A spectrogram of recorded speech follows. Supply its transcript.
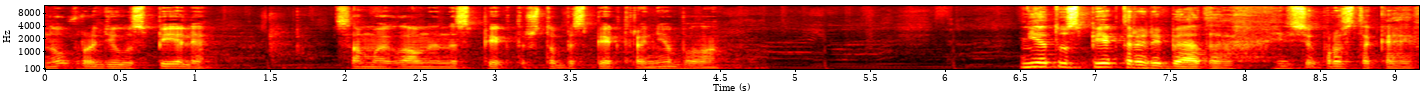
Ну, вроде успели. Самое главное на спектр, чтобы спектра не было. Нету спектра, ребята. И все просто кайф.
